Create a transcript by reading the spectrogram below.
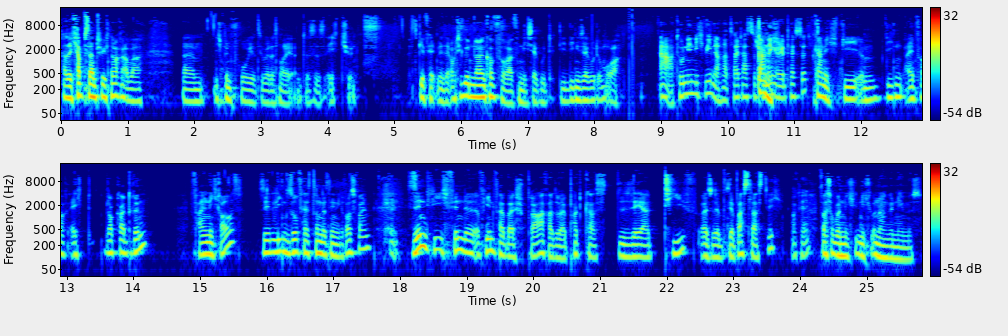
Also ich habe es natürlich noch, aber ähm, ich bin froh jetzt über das Neue und das ist echt schön. Es gefällt mir sehr. Auch die neuen Kopfhörer finde ich sehr gut. Die liegen sehr gut im Ohr. Ah, tun die nicht weh nach einer Zeit? Hast du schon länger getestet? Gar nicht. Die ähm, liegen einfach echt locker drin, fallen nicht raus. Sie liegen so fest drin, dass sie nicht rausfallen. Schön. Sind, wie ich finde, auf jeden Fall bei Sprache, also bei Podcast, sehr tief, also sehr, basslastig, Okay. was aber nicht, nicht unangenehm ist.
